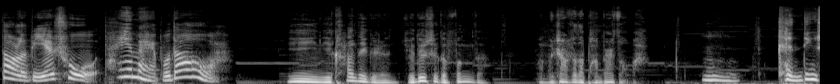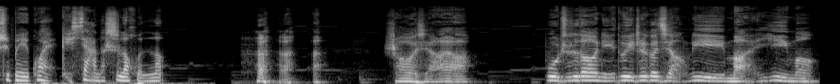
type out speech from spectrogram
到了别处，他也买不到啊。咦，你看那个人绝对是个疯子，我们绕着他旁边走吧。嗯，肯定是被怪给吓得失了魂了。哈哈，少侠呀，不知道你对这个奖励满意吗？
